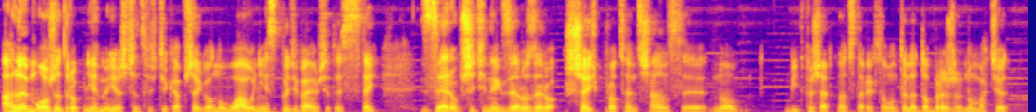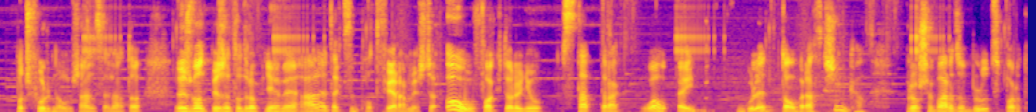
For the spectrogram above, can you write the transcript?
ale może dropniemy jeszcze coś ciekawszego. No wow, nie spodziewałem się, to jest z tej 0,006% szansy. No, bitwy szert na czterech są o tyle dobre, że no macie poczwórną szansę na to. Już wątpię, że to dropniemy, ale tak sobie potwieram jeszcze. Uuu, Factory New Stat Track. Wow, ej, w ogóle dobra skrzynka. Proszę bardzo, Bloodsport.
